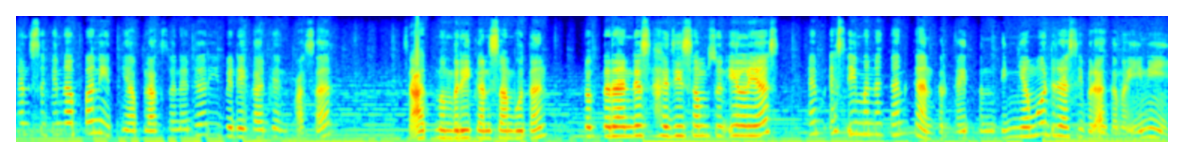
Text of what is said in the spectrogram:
dan segenap panitia pelaksana dari BDK Denpasar. Saat memberikan sambutan, Dr. Andes Haji Samsun Ilyas, MSI menekankan terkait pentingnya moderasi beragama ini.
